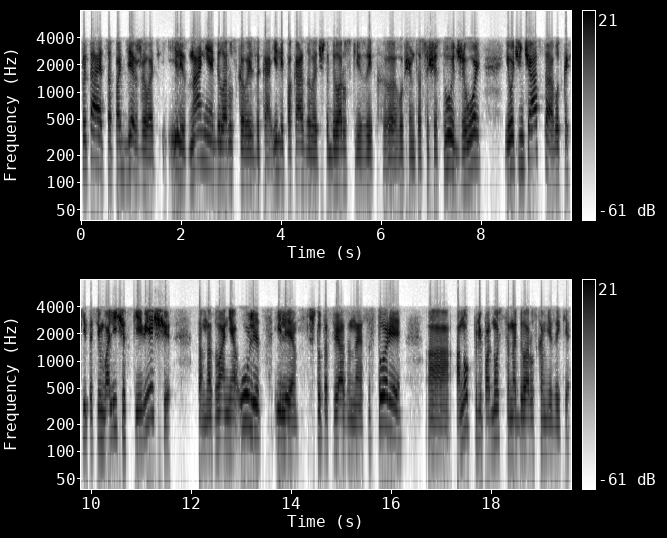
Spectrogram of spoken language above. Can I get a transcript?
пытается поддерживать или знание белорусского языка, или показывает, что белорусский язык, э, в общем-то, существует, живой. И очень часто вот какие-то символические вещи, там название улиц или что-то связанное с историей, а, оно преподносится на белорусском языке.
